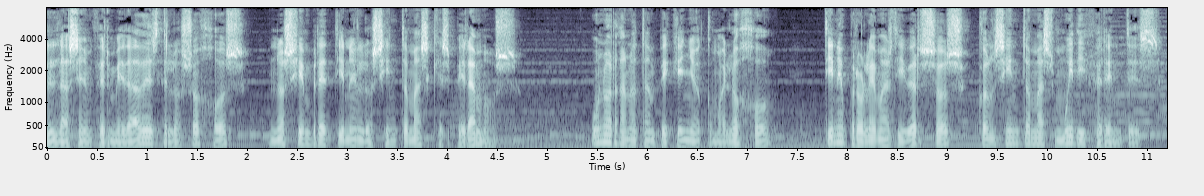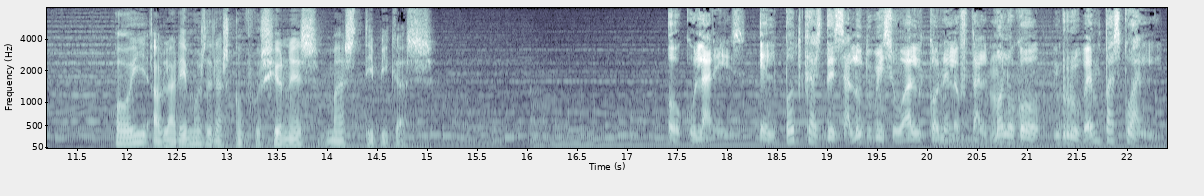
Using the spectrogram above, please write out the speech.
Las enfermedades de los ojos no siempre tienen los síntomas que esperamos. Un órgano tan pequeño como el ojo tiene problemas diversos con síntomas muy diferentes. Hoy hablaremos de las confusiones más típicas. Oculares, el podcast de salud visual con el oftalmólogo Rubén Pascual.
